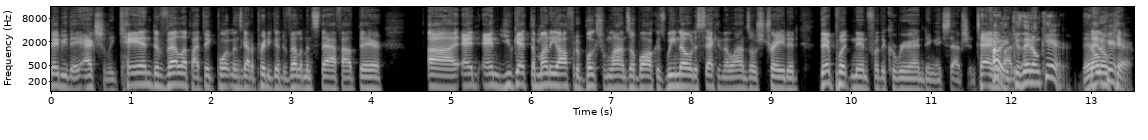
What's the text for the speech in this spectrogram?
maybe they actually can develop. I think Portland's got a pretty good development staff out there uh, and and you get the money off of the books from Lonzo Ball because we know the second that Lonzo's traded, they're putting in for the career-ending exception to anybody because oh, they don't care. They, they don't, care. care.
